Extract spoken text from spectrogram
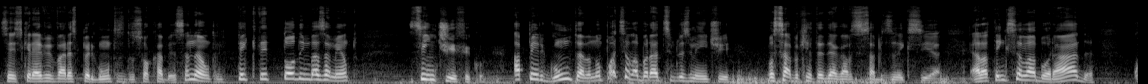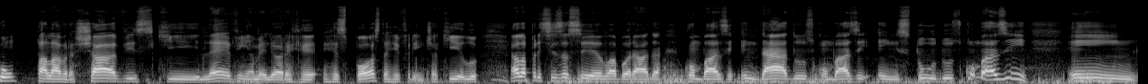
você escreve várias perguntas da sua cabeça. Não, tem que ter todo o embasamento científico. A pergunta ela não pode ser elaborada simplesmente, você sabe o que é TDAH, você sabe dislexia. Ela tem que ser elaborada com palavras-chave que levem a melhor re resposta referente àquilo. Ela precisa ser elaborada com base em dados, com base em estudos, com base em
